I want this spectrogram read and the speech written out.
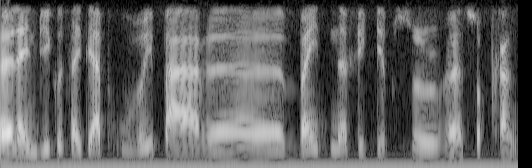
Euh, la NBA, écoute, ça a été approuvé par euh, 29 équipes sur, euh, sur 30.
